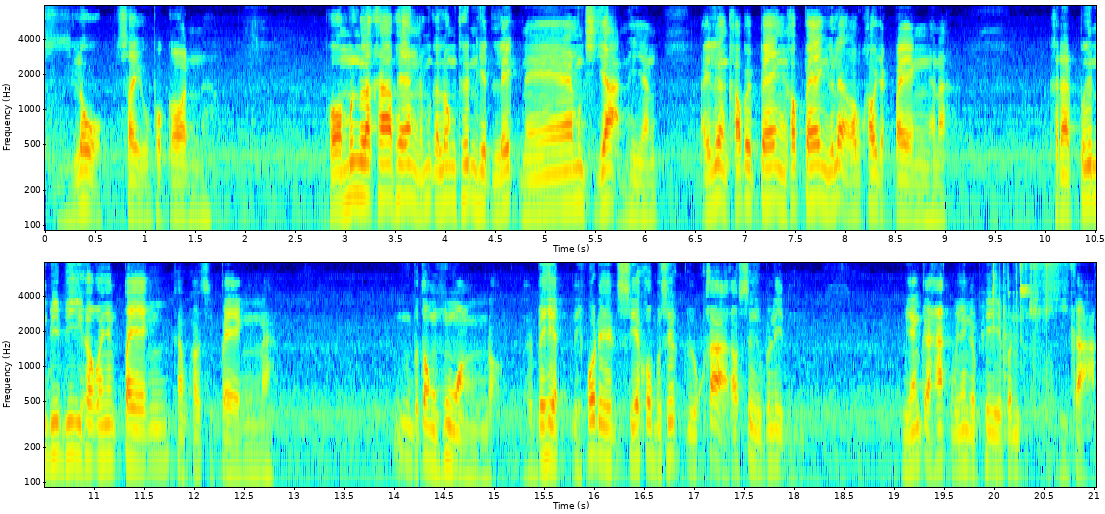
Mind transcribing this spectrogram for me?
ขี้โลภใส่อุปกรณ์ พอมึงราคาแพงมึงก็ลงทุนเฮ็ดเล็กแหน่มึงสิย่านให้ยัง ไอ้เรื่องเขาไปแปลงเขาแปลงอยู่แล้วเขาเขาอยากแปลงนะขนาดปืนบีบีเขาก็ยังแปลงทำเขาสิแปลงนะไม่ต้องห่วงดอก ไปเห็ดเพราะเดี๋ยวเสียความรู้สึกลูกค้าเขาซื้อผลิตมียังกระฮักมียังกระเพเป็นขี่กาก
